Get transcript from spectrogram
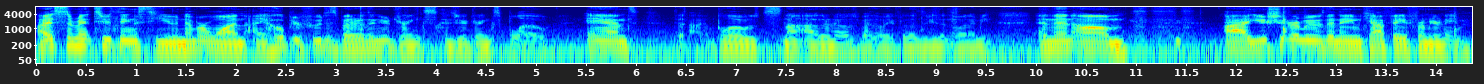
I submit two things to you. Number one, I hope your food is better than your drinks because your drinks blow, and th- blow snot out of their nose. By the way, for those of you that know what I mean. And then um, uh, you should remove the name cafe from your name.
